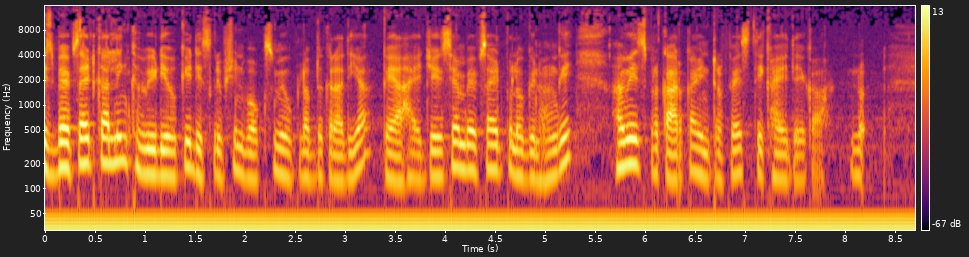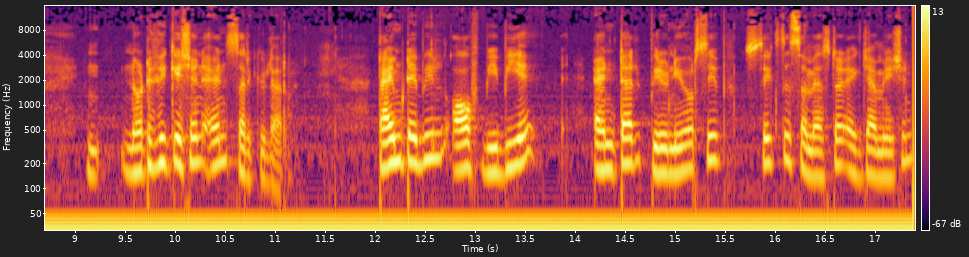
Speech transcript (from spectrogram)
इस वेबसाइट का लिंक वीडियो के डिस्क्रिप्शन बॉक्स में उपलब्ध करा दिया गया है। जैसे हम वेबसाइट पर लॉगिन होंगे, हमें इस प्रकार का इंटरफेस दिखाई देगा। Notification and circular. Timetable of BBA entrepreneurship six semester examination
